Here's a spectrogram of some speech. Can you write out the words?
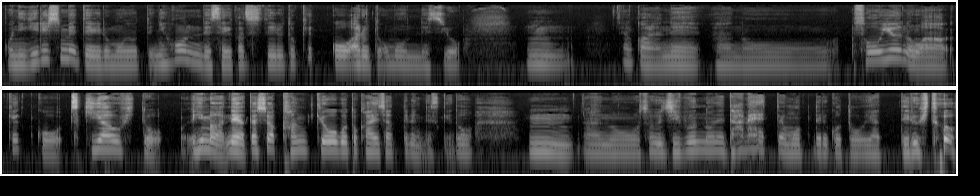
こう握りしめているものって日本で生活していると結構あると思うんですよ。うん、だからね、あのー、そういうのは結構付き合う人今ね私は環境ごと変えちゃってるんですけど、うんあのー、そういう自分のねダメって思ってることをやってる人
